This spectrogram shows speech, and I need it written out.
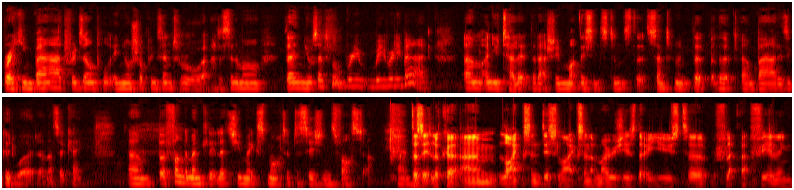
Breaking Bad, for example, in your shopping centre or at a cinema, then your sentiment will be really, really bad um, and you tell it that actually in this instance that sentiment that that um, bad is a good word and that's okay. Um, but fundamentally, it lets you make smarter decisions faster. Um, Does it look at um, likes and dislikes and emojis that are used to reflect that feeling?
